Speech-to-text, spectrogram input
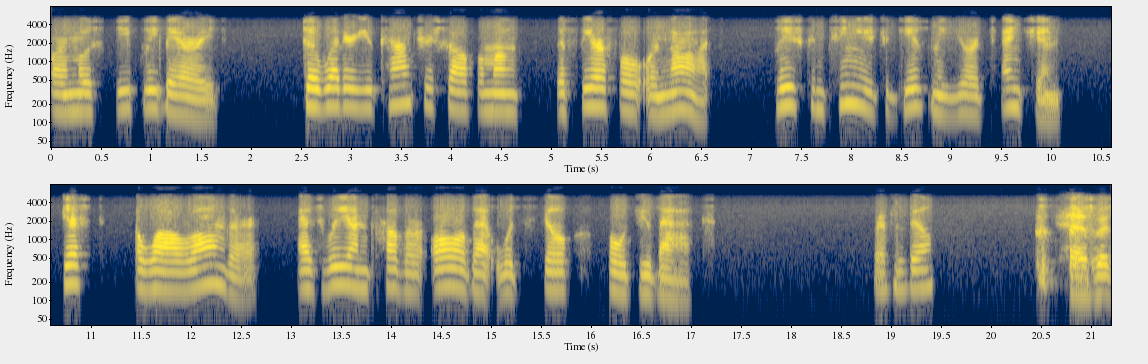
are most deeply buried. So whether you count yourself among the fearful or not, please continue to give me your attention just a while longer as we uncover all that would still hold you back. Reverend Bill? As was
